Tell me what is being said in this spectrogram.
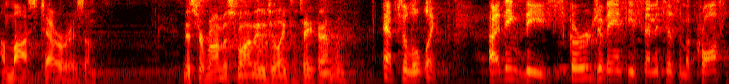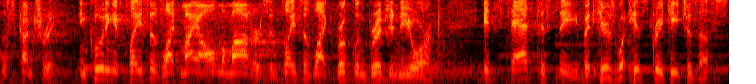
Hamas terrorism? Mr. Ramaswamy, would you like to take that one? Absolutely. I think the scourge of anti Semitism across this country, including at places like my alma maters and places like Brooklyn Bridge in New York, it's sad to see, but here's what history teaches us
